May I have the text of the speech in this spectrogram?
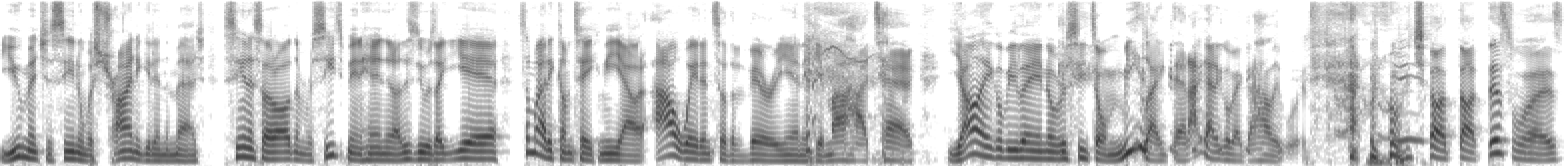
You mentioned Cena was trying to get in the match. Cena saw all them receipts being handed out. This dude was like, "Yeah, somebody come take me out. I'll wait until the very end and get my hot tag. Y'all ain't gonna be laying no receipts on me like that. I got to go back to Hollywood. I don't know what y'all thought this was,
